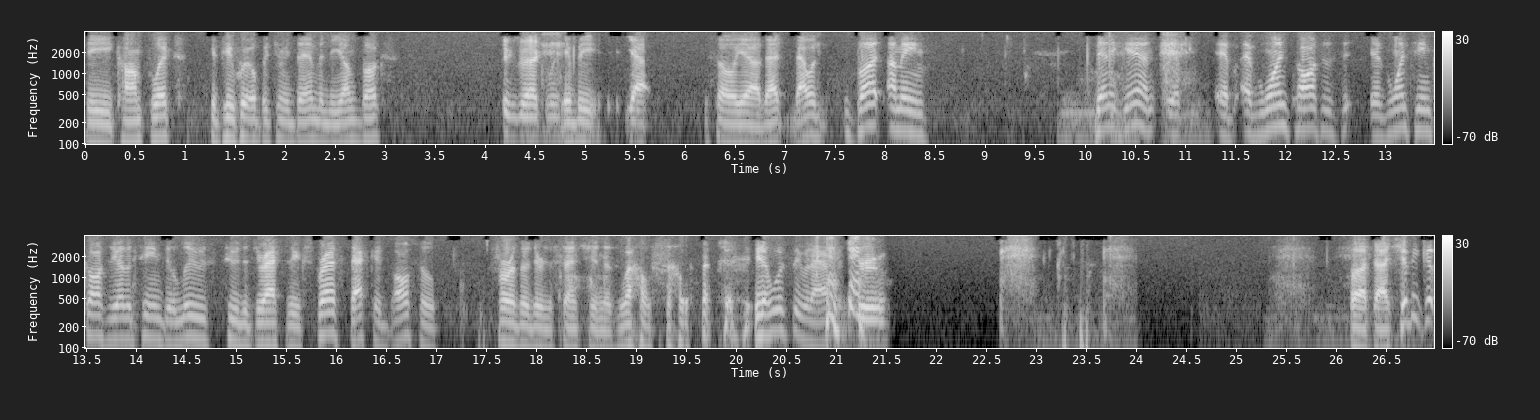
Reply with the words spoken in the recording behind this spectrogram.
the conflict, if you will, between them and the Young Bucks. Exactly. It'd be yeah. So yeah, that that would. But I mean, then again, if if if one causes if one team causes the other team to lose to the Jurassic Express, that could also further their dissension as well. So you know, we'll see what happens. True. But uh, should be good.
